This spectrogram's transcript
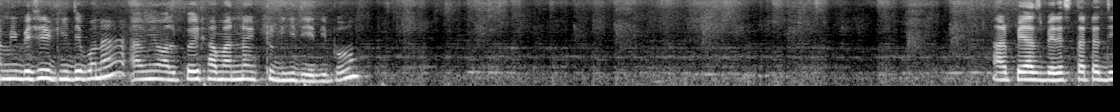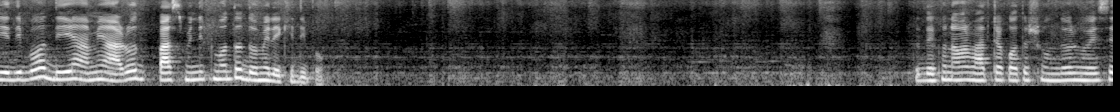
আমি বেশি ঘি দেব না, আমি অল্পই সামান্য একটু ঘি দিয়ে দিব। আর পেঁয়াজ বেরেস্তাটা দিয়ে দিব, দিয়ে আমি আরও পাঁচ মিনিট মতো দমে রেখে দিব। তো দেখুন, আমার ভাতটা কত সুন্দর হয়েছে,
